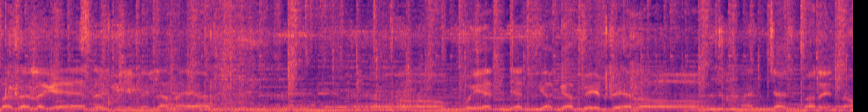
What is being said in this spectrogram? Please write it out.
iba talaga yung energy nila ngayon. So, puyat yan kagabi pero andyan pa rin, no?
